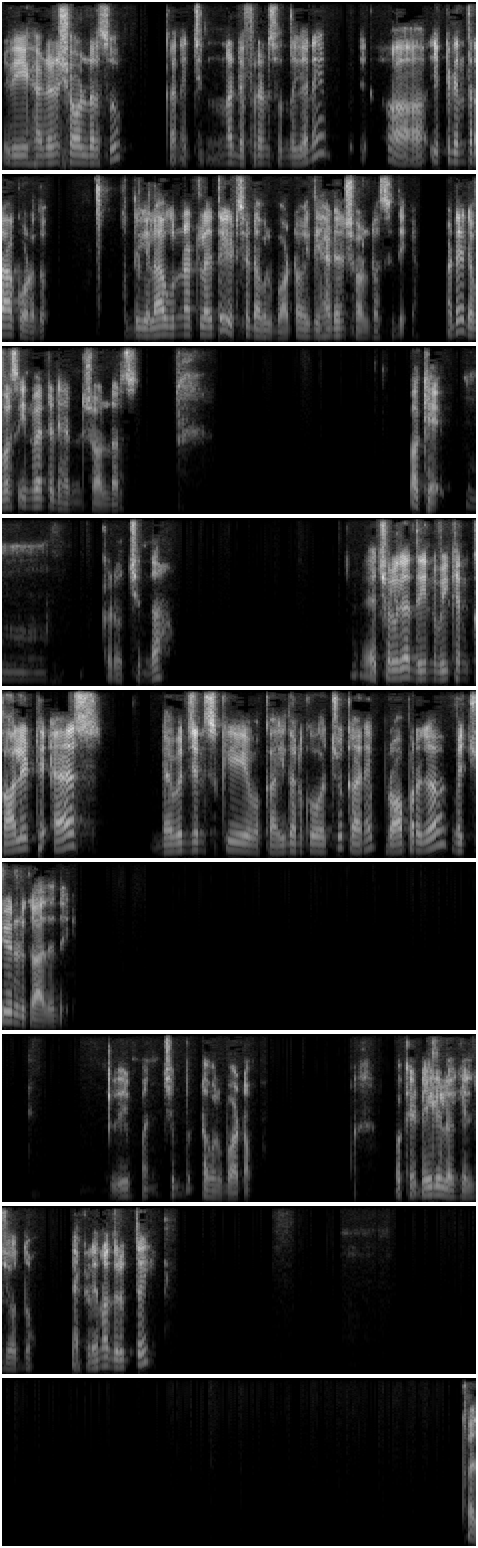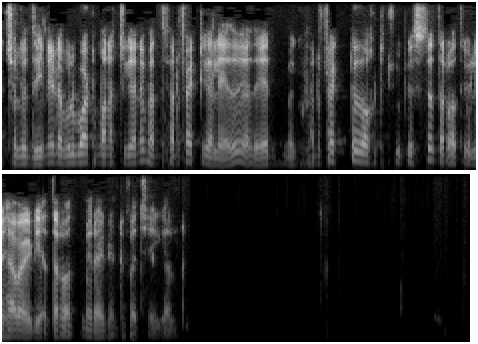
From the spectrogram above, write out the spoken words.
ఇది హెడ్ అండ్ షోల్డర్స్ కానీ చిన్న డిఫరెన్స్ ఉంది కానీ ఇక్కడ ఇంత రాకూడదు. ఇది ఇలా ఉన్నట్లయితే ఇట్స్ ఏ డబుల్ బాటమ్ ఇది హెడ్ అండ్ షోల్డర్స్ ఇది. అంటే reverse inverted head and shoulders okay. ఇక్కడ వచ్చిందా? యాక్చువల్గా దీన్ని we can call it as డైవర్జెన్స్కి ఒక ఇది అనుకోవచ్చు కానీ ప్రాపర్గా మెచ్యూర్డ్ కాదు ఇది. ఇది మంచి డబుల్ బాటమ్ ఓకే డైలీలోకి వెళ్ళి చూద్దాం. ఎక్కడైనా దొరుకుతాయి? యాక్చువల్లీ దీన్ని డబుల్ బాటమ్ అనొచ్చు కానీ పెద్ద పర్ఫెక్ట్గా లేదు. అదే మీకు పర్ఫెక్ట్ ఒకటి చూపిస్తే తర్వాత విల్ హ్యావ్ ఐడియా తర్వాత మీరు ఐడెంటిఫై చేయగలరు.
